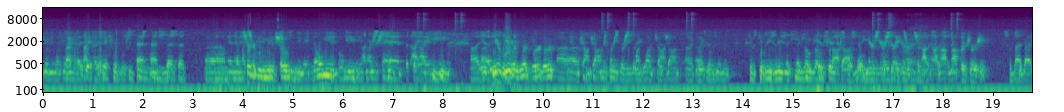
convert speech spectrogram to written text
when you went back to Isaiah 43, verse 10, you said, um, and my servant you have chosen, you may know me and believe and understand that I am He. Uh, is nearly word for word uh, from John 20, verse 31. John uh, goes in and gives the reasons that he wrote his gospel many years later, and it's not a synoptic version, so that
